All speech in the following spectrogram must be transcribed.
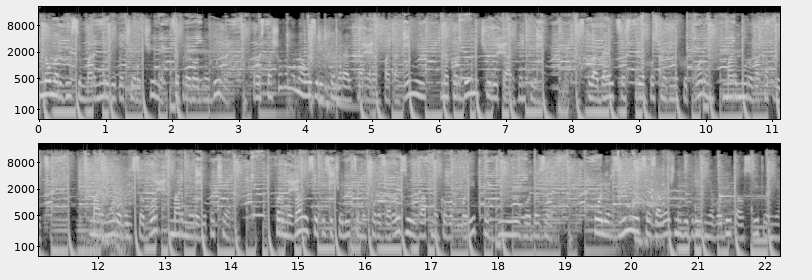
Номер 8 Мармурові печери Чилі це природне диво, розташоване на озері Хенераль Каррера в Патагонії на кордоні Чилі та Аргентини. Складається з трьох основних утворень мармурова каплиця, мармуровий собор, мармурові печери. Формувалися тисячоліттями через ерозію вапнякових порід під дією водозер. Колір змінюється залежно від рівня води та освітлення,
